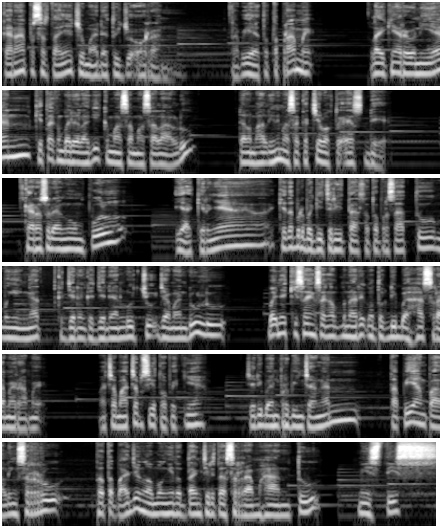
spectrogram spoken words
karena pesertanya cuma ada tujuh orang. Tapi ya tetap rame. Laiknya reunian, kita kembali lagi ke masa-masa lalu, dalam hal ini masa kecil waktu SD. Karena sudah ngumpul, Ya akhirnya kita berbagi cerita satu persatu mengingat kejadian-kejadian lucu zaman dulu. Banyak kisah yang sangat menarik untuk dibahas rame-rame. Macam-macam sih topiknya. Jadi bahan perbincangan, tapi yang paling seru tetap aja ngomongin tentang cerita seram hantu, mistis,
